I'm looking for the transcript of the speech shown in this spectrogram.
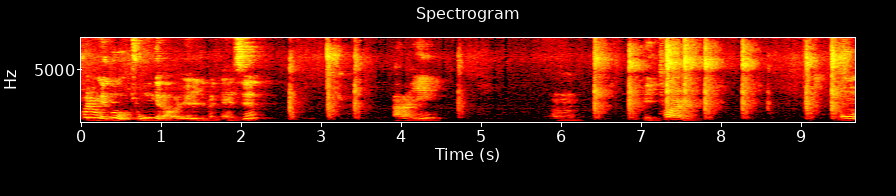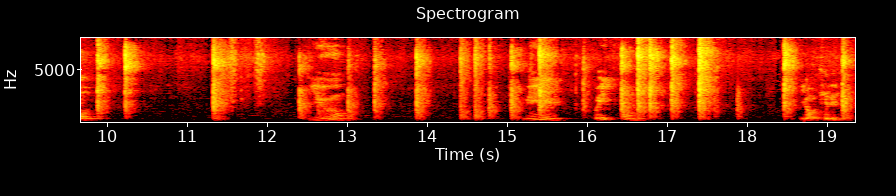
활용해도 좋은 게 나와요. 예를 들면 as I um, return home you will wait for me 이렇게. 어?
